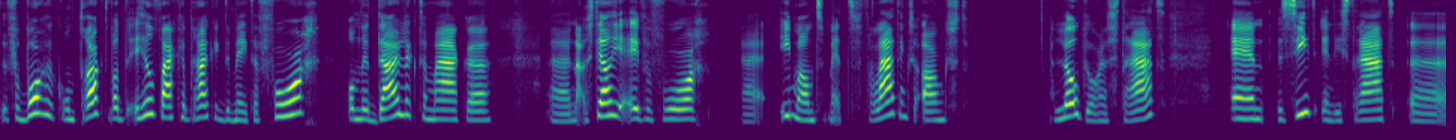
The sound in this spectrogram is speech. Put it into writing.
verborgen contract, wat heel vaak gebruik ik de metafoor om het duidelijk te maken. Eh, nou, stel je even voor, eh, iemand met verlatingsangst loopt door een straat en ziet in die straat eh,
